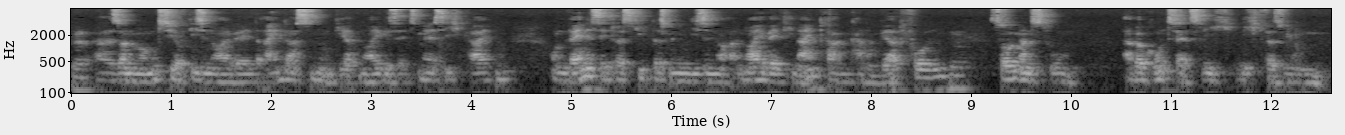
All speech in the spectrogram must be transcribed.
Ja. Äh, sondern man muss sich auf diese neue Welt einlassen und die hat neue Gesetzmäßigkeiten. Und wenn es etwas gibt, das man in diese neue Welt hineintragen kann, am wertvollen, mhm. soll man es tun. Aber grundsätzlich nicht versuchen,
